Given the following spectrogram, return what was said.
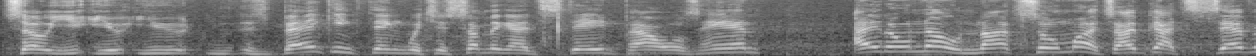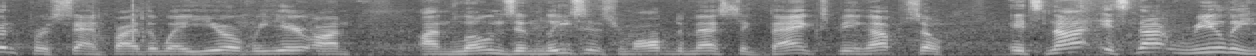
so you, you, you this banking thing, which is something that stayed Powell's hand, I don't know, not so much. I've got seven percent, by the way, year over year on on loans and leases from all domestic banks being up. So it's not it's not really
